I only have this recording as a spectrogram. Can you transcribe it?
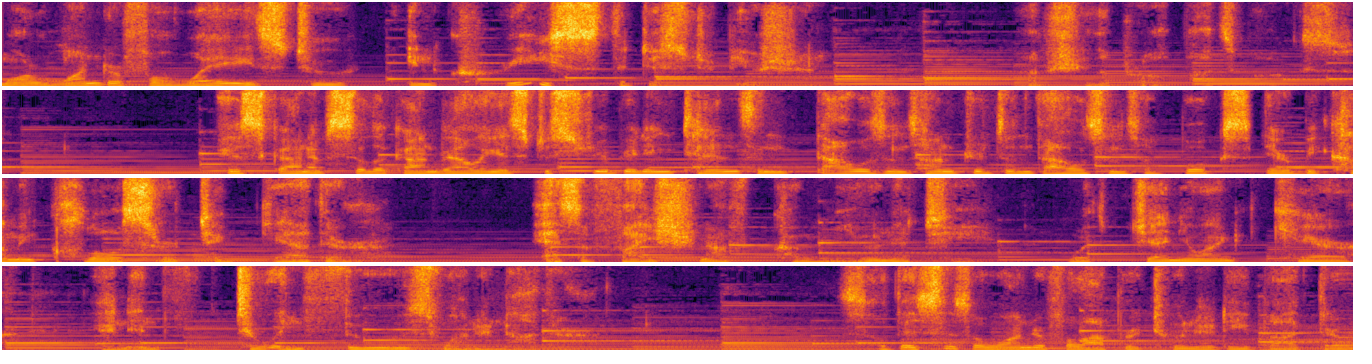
more wonderful ways to increase the distribution of Srila Prabhupada's books. ISKCON of Silicon Valley is distributing tens and thousands, hundreds and thousands of books. They're becoming closer together as a Vaishnav community with genuine care and in, to enthuse one another. So, this is a wonderful opportunity, Bhadra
